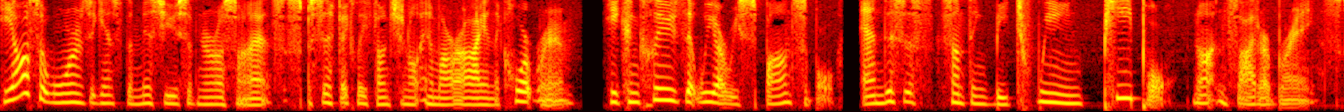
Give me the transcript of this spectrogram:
He also warns against the misuse of neuroscience, specifically functional MRI, in the courtroom. He concludes that we are responsible, and this is something between people, not inside our brains.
